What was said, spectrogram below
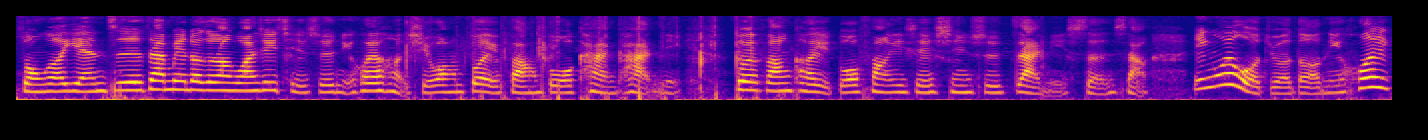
总而言之，在面对这段关系，其实你会很希望对方多看看你，对方可以多放一些心思在你身上，因为我觉得你会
